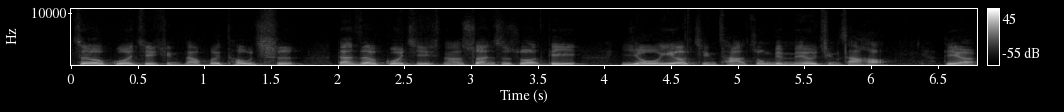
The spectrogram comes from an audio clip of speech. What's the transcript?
这个国际警察会偷吃，但这个国际警察算是说，第一，有一个警察总比没有警察好。第二，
